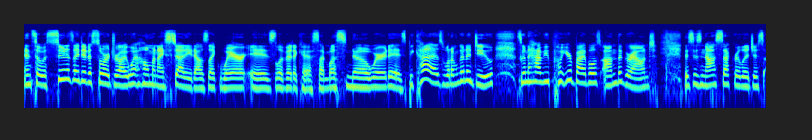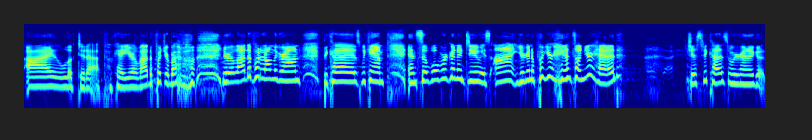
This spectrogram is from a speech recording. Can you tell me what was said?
And so as soon as I did a sword drill, I went home and I studied. I was like, where is Leviticus? I must know where it is because what I'm going to do is going to have you put your Bibles on the ground. This is not sacrilegious. I looked it up. Okay, you're allowed to put your Bible. You're allowed to put it on the ground because we can. And so what we're going to do is I, you're going to put your hands on your head just because we're going to go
